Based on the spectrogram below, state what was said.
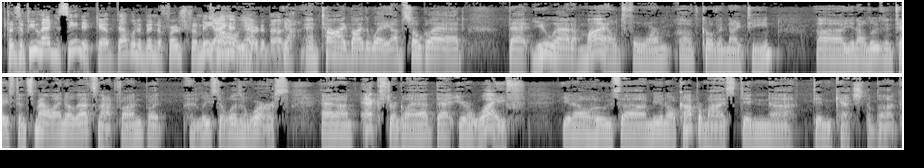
Because if you hadn't seen it, Kev, that would have been the first for me. I Oh, hadn't yeah. heard about it. Yeah, and Ty, by the way, I'm so glad that you had a mild form of COVID 19. Uh, you know, losing taste and smell. I know that's not fun, but at least it wasn't worse. And I'm extra glad that your wife, you know, who's uh, immunocompromised, didn't uh, didn't catch the bug.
